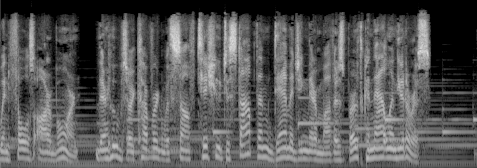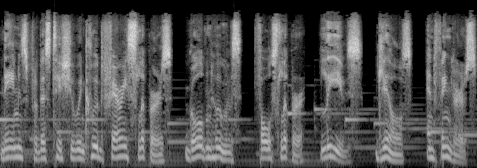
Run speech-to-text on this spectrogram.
When foals are born, their hooves are covered with soft tissue to stop them damaging their mother's birth canal and uterus. Names for this tissue include fairy slippers, golden hooves, foal slipper, leaves, gills, and fingers.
